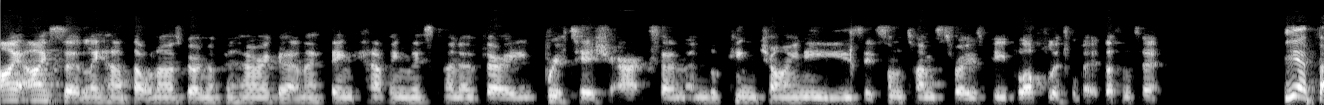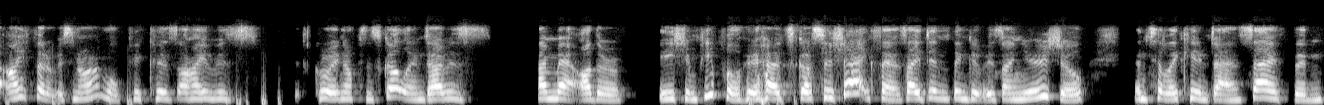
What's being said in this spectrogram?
I, I certainly had that when I was growing up in Harrogate, and I think having this kind of very British accent and looking Chinese, it sometimes throws people off a little bit, doesn't it? Yeah, but I thought it was normal because I was growing up in Scotland. I was I met other Asian people who had Scottish accents. I didn't think it was unusual until I came down south, and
